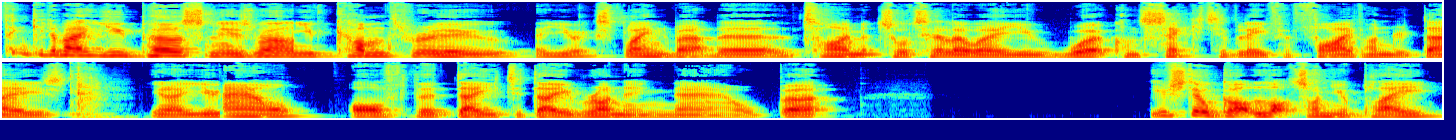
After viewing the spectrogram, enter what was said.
Thinking about you personally as well, you've come through, you explained about the time at Tortilla where you work consecutively for 500 days. You know, you're out of the day to day running now, but you've still got lots on your plate.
